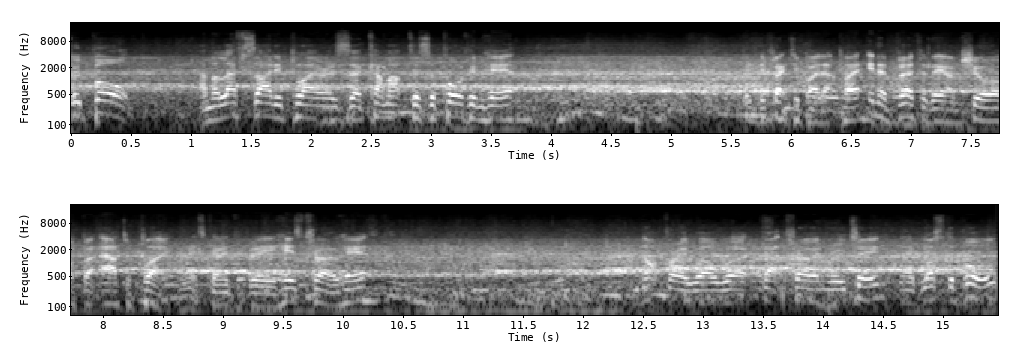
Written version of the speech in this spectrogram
Good ball. And the left-sided player has uh, come up to support him here. Been deflected by that player, inadvertently I'm sure, but out of play. And it's going to be his throw here. Very well worked, that throw-in routine. They've lost the ball.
